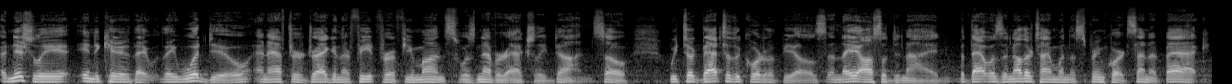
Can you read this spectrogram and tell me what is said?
initially indicated that they would do, and after dragging their feet for a few months, was never actually done. So we took that to the Court of Appeals, and they also denied. But that was another time when the Supreme Court sent it back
